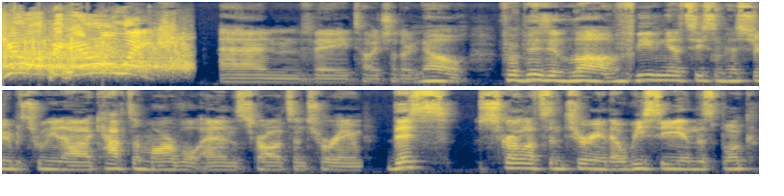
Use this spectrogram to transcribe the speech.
you, I'll be here all week! And they tell each other, no, forbidden love. We even get to see some history between uh, Captain Marvel and Scarlet Centurion. This Scarlet Centurion that we see in this book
